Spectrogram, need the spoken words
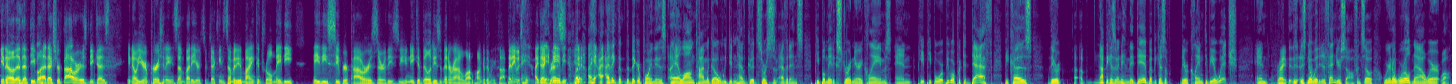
you know that, that people had extra powers because you know you're impersonating somebody or subjecting somebody to mind control. Maybe maybe these superpowers or these unique abilities have been around a lot longer than we thought. But anyways, I digress. Maybe, but I, I I think the, the bigger point is hey, a long time ago when we didn't have good sources of evidence, people made extraordinary claims, and pe- people were people were put to death because they were uh, uh, not because of anything they did, but because of they were claimed to be a witch. And right. there's no way to defend yourself. And so we're in a world now where, well,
